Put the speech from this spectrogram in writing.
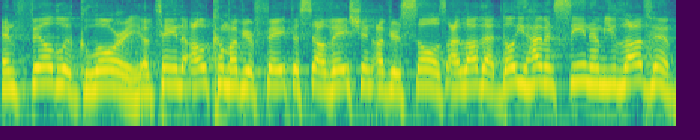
and filled with glory, obtaining the outcome of your faith, the salvation of your souls. I love that. Though you haven't seen him, you love him.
